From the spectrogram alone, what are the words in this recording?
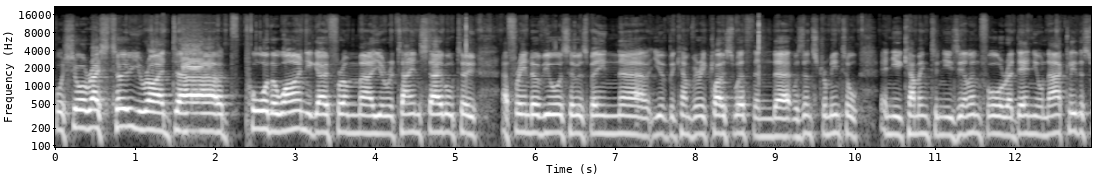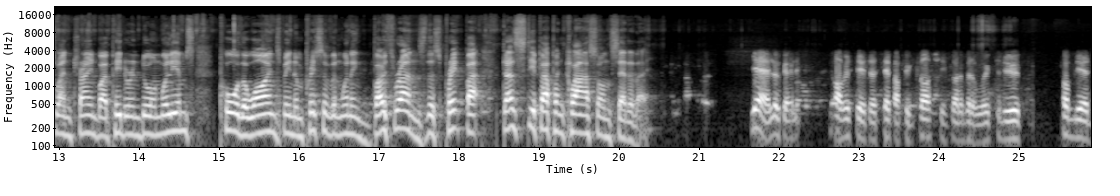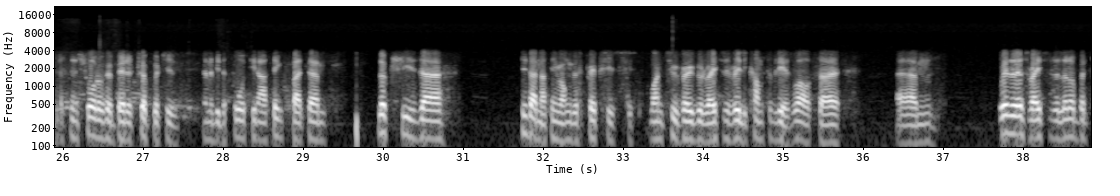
For sure, race two, you ride uh, Pour the Wine. You go from uh, your retained stable to a friend of yours who has been uh, you've become very close with and uh, was instrumental in you coming to New Zealand for uh, Daniel Narkley. This one trained by Peter and Dawn Williams. Pour the Wine's been impressive in winning both runs this prep, but does step up in class on Saturday. Yeah, look, obviously it's a step up in class. She's got a bit of work to do. Probably a distance short of her better trip, which is going to be the 14, I think. But um, look, she's uh, she's done nothing wrong with this prep. She's, she's won two very good races really comfortably as well. So um, whether this race is a little bit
